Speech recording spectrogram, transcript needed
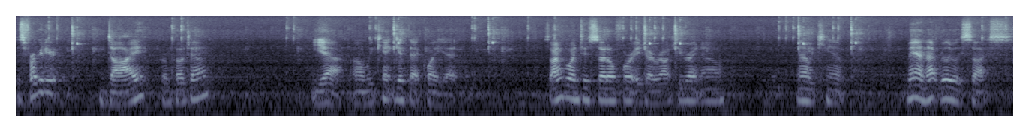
Does Frogadier die from Po Town? Yeah, um, we can't get that quite yet. So I'm going to settle for a Jirachi right now. No, we can't. Man, that really, really sucks.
